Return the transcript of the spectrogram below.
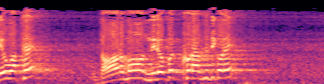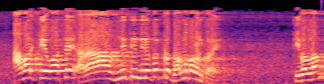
কেউ আছে, ধর্ম নিরপেক্ষ রাজনীতি করে। আবার কেউ আছে, রাজনীতি নিরপেক্ষ ধর্ম পালন করে। কি বললাম?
